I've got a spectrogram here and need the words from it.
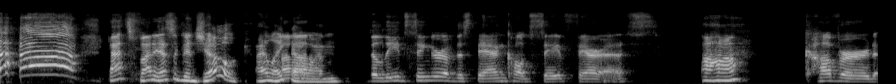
That's funny. That's a good joke. I like that Uh, one. The lead singer of this band called Save Ferris Uh huh. covered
